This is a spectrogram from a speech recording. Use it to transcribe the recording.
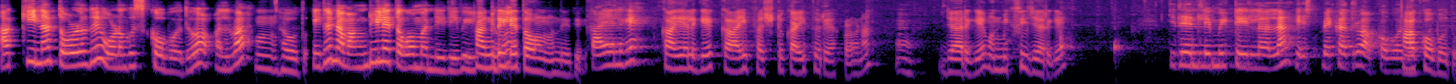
ಅಕ್ಕಿನ ತೊಳೆದು ಒಣಗಿಸ್ಕೋಬೋದು ಅಲ್ವಾ? ಹೌದು. ಇದು ನಾವು ಅಂಗಡಿಲೇ ತಗೊಂಬಂದಿದೀವಿ ಅಂಗಡಿಲೆ ಅಂಗಡಿಲೇ ಕಾಯಲ್ಗೆ? ಕಾಯಲ್ಗೆ ಕಾಯಲ್ಲಿಗೆ ಕಾಯಿ ಫಸ್ಟು ಕಾಯಿ ತುರಿ ಹಾಕೊಳ್ಳೋಣ. ಹ್ಮ್. ಜಾರಿಗೆ ಒಂದು ಮಿಕ್ಸಿ ಜಾರಿಗೆ. ಇದೇನ್ ಲಿಮಿಟ್ ಇಲ್ಲಲ್ಲ ಎಷ್ಟು ಬೇಕಾದ್ರೂ ಹಾಕೋಬಹುದು ಹಾಕೋಬೋದು.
